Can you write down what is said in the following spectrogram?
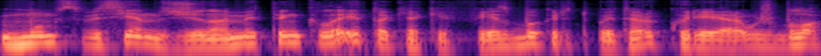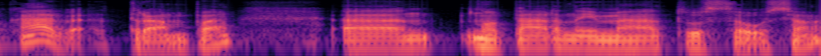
mums visiems žinomi tinklai, tokie kaip Facebook ir Twitter, kurie yra užblokavę Trumpą uh, nuo pernai metų sausio.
